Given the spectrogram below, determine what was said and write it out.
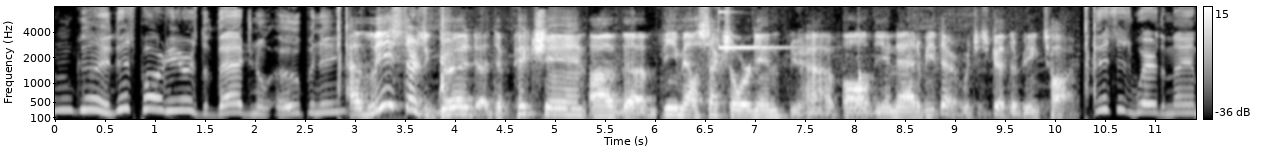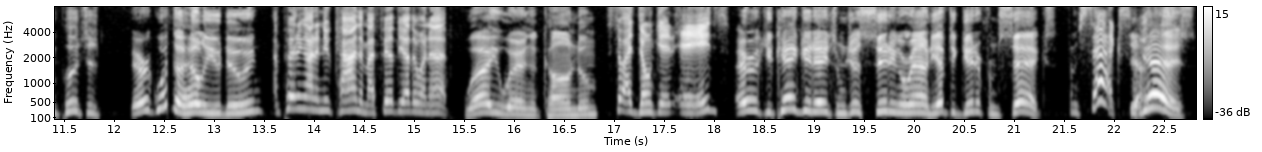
Okay, this part here is the vaginal opening. At least there's a good depiction of the female sex organ. You have all the anatomy there, which is good. They're being taught. This is where the man puts his. Eric, what the hell are you doing? I'm putting on a new condom. I filled the other one up. Why are you wearing a condom? So I don't get AIDS? Eric, you can't get AIDS from just sitting around. You have to get it from sex. From sex? Yeah. Yes.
